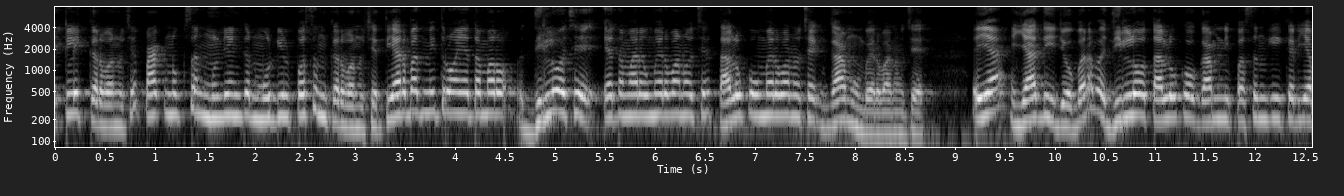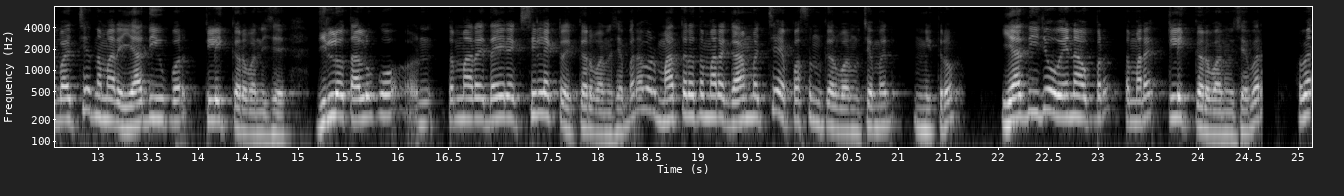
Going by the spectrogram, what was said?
એ ક્લિક કરવાનું છે. પાક નુકસાન મૂલ્યાંકન મોડ્યુલ પસંદ કરવાનું છે. ત્યારબાદ મિત્રો અહીંયા તમારો જિલ્લો છે એ તમારે ઉમેરવાનો છે. તાલુકો ઉમેરવાનો છે, ગામ ઉમેરવાનું છે. અહીંયા યાદી જો, બરાબર? જિલ્લો, તાલુકો, ગામની પસંદગી કર્યા બાદ છે તમારે યાદી ઉપર ક્લિક કરવાની છે. જિલ્લો, તાલુકો તમારે ડાયરેક્ટ સિલેક્ટ કરવાનો છે. બરાબર? માત્ર તમારે ગામ જ છે પસંદ કરવાનું છે મિત્રો. યાદી જો એના ઉપર તમારે ક્લિક કરવાનું છે. બરાબર? હવે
